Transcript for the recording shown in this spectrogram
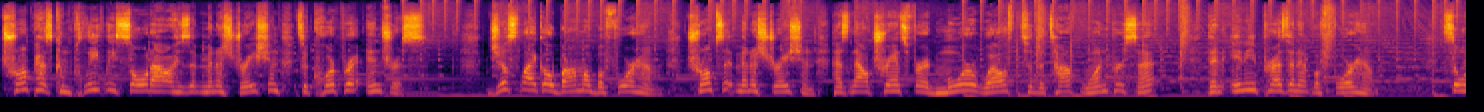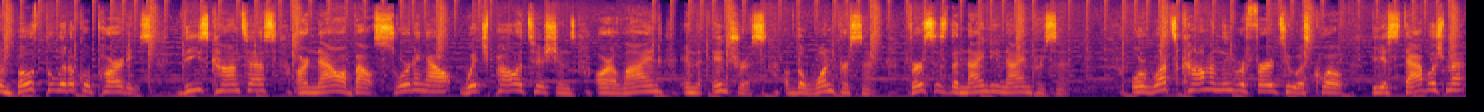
Trump has completely sold out his administration to corporate interests. Just like Obama before him, Trump's administration has now transferred more wealth to the top 1% than any president before him. So, in both political parties, these contests are now about sorting out which politicians are aligned in the interests of the 1% versus the 99%, or what's commonly referred to as, quote, the establishment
